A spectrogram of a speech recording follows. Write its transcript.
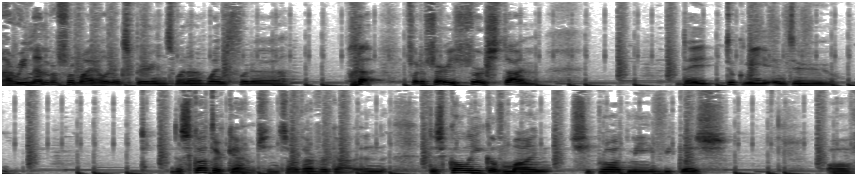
I remember from my own experience when I went for the for the very first time. They took me into the squatter camps in South Africa, and this colleague of mine she brought me because of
